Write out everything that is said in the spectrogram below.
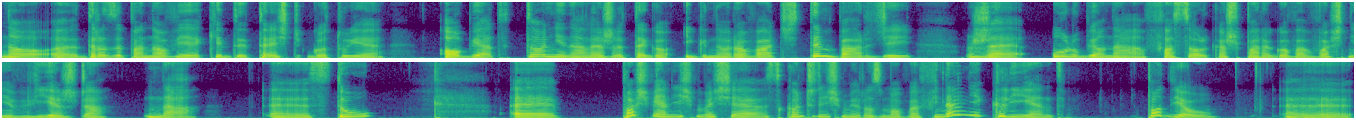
No, e, drodzy panowie, kiedy teść gotuje obiad, to nie należy tego ignorować, tym bardziej, że ulubiona fasolka szparagowa właśnie wjeżdża na e, stół. E, pośmialiśmy się, skończyliśmy rozmowę. Finalnie klient podjął, e,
